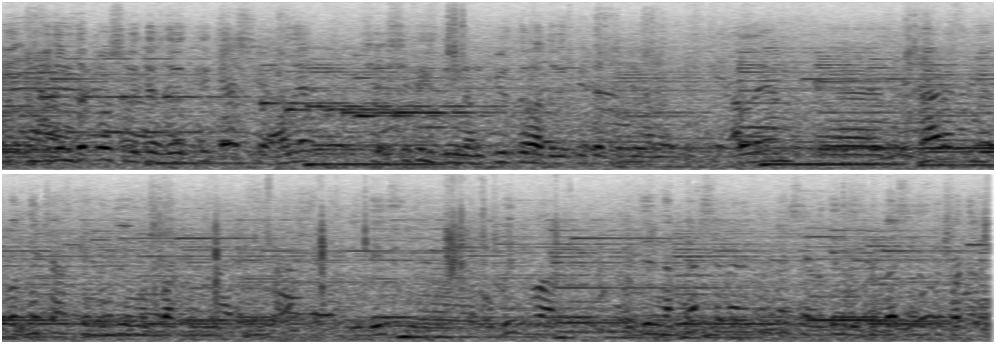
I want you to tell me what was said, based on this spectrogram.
ми будемо запрошувати теж до відкриття ще, але ще, ще тиждень нам півтора до відкриття чемпіонату. Але е, зараз ми одночасно будуємо два кулінарні класи, і десь обидва, один на 1 вересня, а один десь на 1 листопада.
